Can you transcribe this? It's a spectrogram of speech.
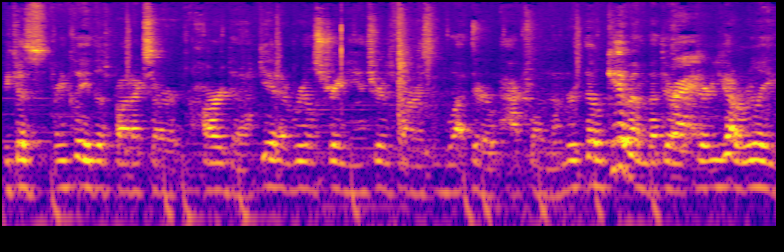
because frankly, those products are hard to get a real straight answer as far as what their actual numbers. They'll give them, but they're, Right. they're you got to really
